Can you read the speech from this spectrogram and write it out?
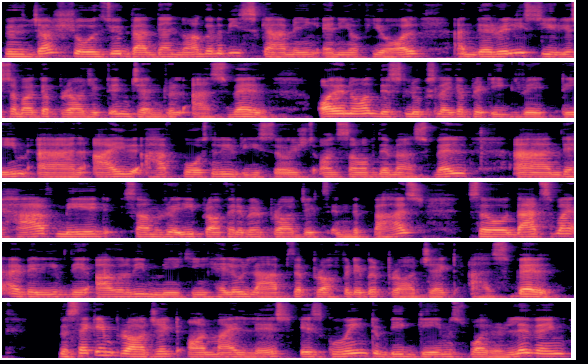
this just shows you that they're not going to be scamming any of y'all and they're really serious about the project in general as well. All in all this looks like a pretty great team and i have personally researched on some of them as well and they have made some really profitable projects in the past. So that's why i believe they are going to be making hello labs a profitable project as well The second project on my list is going to be Games for a Living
